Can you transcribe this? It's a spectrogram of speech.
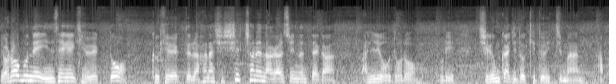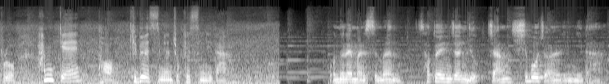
여러분의 인생의 계획도 그 계획들을 하나씩 실천해 나갈 수 있는 때가 빨리 오도록 우리 지금까지도 기도했지만 앞으로 함께 더 기도했으면 좋겠습니다. 오늘의 말씀은 사도행전 6장 15절입니다.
